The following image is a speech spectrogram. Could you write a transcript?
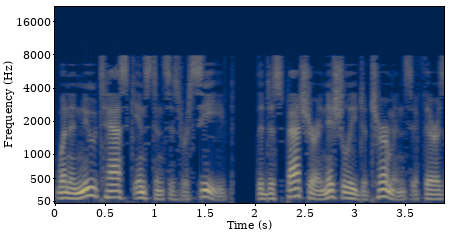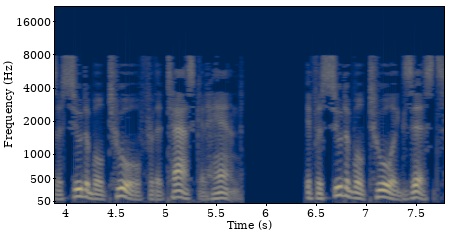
When a new task instance is received, the dispatcher initially determines if there is a suitable tool for the task at hand. If a suitable tool exists,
